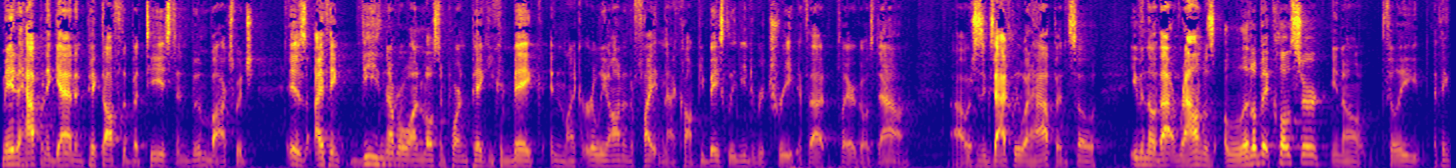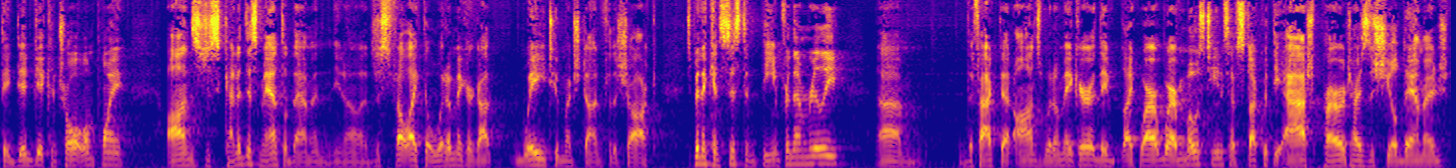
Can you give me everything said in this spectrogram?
made it happen again and picked off the Baptiste and Boombox, which is I think the number one most important pick you can make in like early on in a fight in that comp. You basically need to retreat if that player goes down, uh, which is exactly what happened. So even though that round was a little bit closer, you know, Philly I think they did get control at one point. Ons just kind of dismantled them, and you know, it just felt like the Widowmaker got way too much done for the shock it's been a consistent theme for them really. Um, the fact that On's Widowmaker, they like where where most teams have stuck with the Ash, prioritize the shield damage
